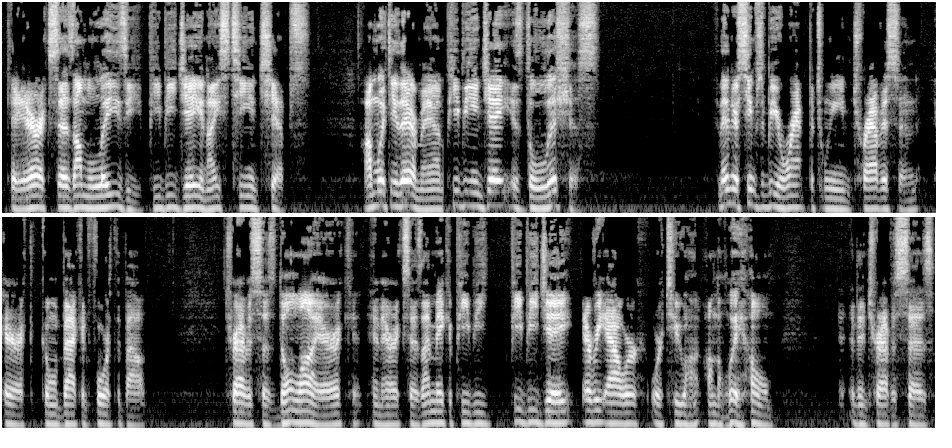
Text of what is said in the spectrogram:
Okay, Eric says, I'm lazy. PBJ and iced tea and chips. I'm with you there, man. PB&J is delicious. And then there seems to be a rant between Travis and Eric going back and forth about. Travis says, Don't lie, Eric. And Eric says, I make a PB, PBJ every hour or two on, on the way home. And then Travis says,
